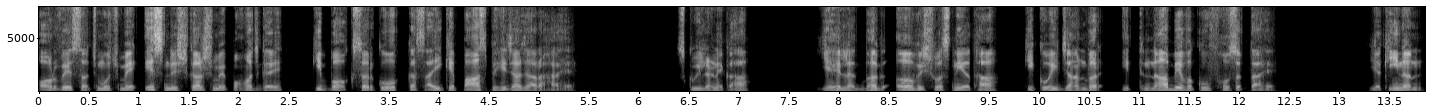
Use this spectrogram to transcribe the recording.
और वे सचमुच में इस निष्कर्ष में पहुँच गए कि बॉक्सर को कसाई के पास भेजा जा रहा है। स्क्वीलर ने कहा, यह लगभग अविश्वसनीय था कि कोई जानवर इतना बेवकूफ़ हो सकता है। यकीनन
